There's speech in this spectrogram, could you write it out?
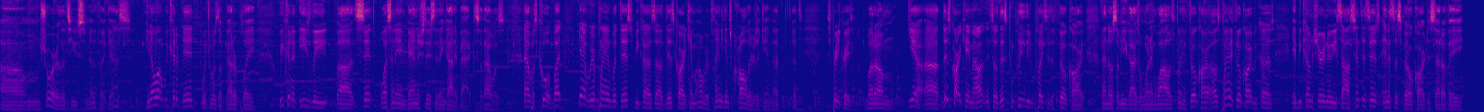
Um, sure, let's use Smith, I guess. You know what we could have did, which was a better play? We could have easily uh, sent what's the name, banished this, and then got it back. So that was that was cool. But yeah, we were playing with this because uh, this card came out. We are playing against Krawlers again. That that's it's pretty crazy. But um, yeah, uh, this card came out, and so this completely replaces the field card. I know some of you guys are wondering why I was playing the field card. I was playing the field card because it becomes Shiranui style synthesis, and it's a spell card instead of a,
